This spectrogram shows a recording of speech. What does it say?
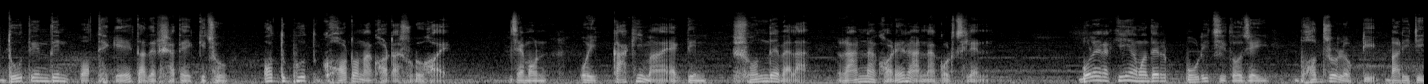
দু তিন দিন পর থেকে তাদের সাথে কিছু অদ্ভুত ঘটনা ঘটা শুরু হয়। যেমন ওই কাকিমা একদিন সন্ধেবেলা রান্নাঘরে রান্না করছিলেন। বলে রাখি, আমাদের পরিচিত যেই ভদ্রলোকটি বাড়িটি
